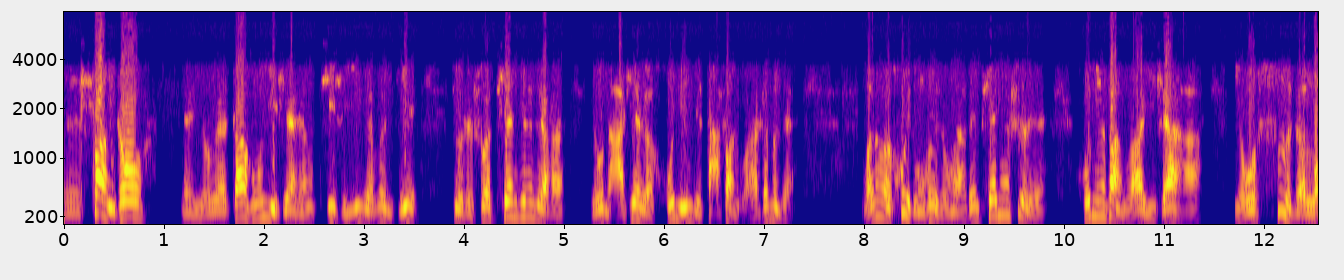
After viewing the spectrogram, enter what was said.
呃，上周呃有个张宏毅先生提出一个问题，就是说天津这儿有哪些个回民的大饭馆什么的。我那么汇总汇总啊，这天津市的回民饭馆以前啊有四个楼，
